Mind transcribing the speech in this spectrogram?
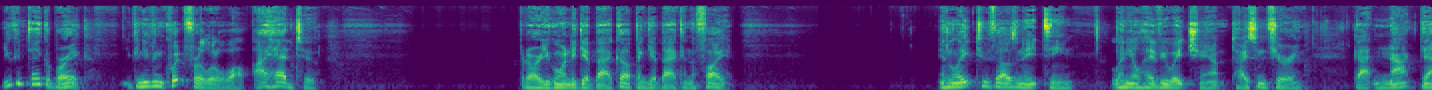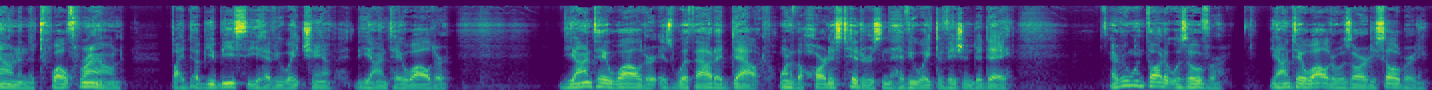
You can take a break. You can even quit for a little while. I had to. But are you going to get back up and get back in the fight? In late 2018, lineal heavyweight champ Tyson Fury got knocked down in the 12th round by WBC heavyweight champ Deontay Wilder. Deontay Wilder is without a doubt one of the hardest hitters in the heavyweight division today. Everyone thought it was over. Deontay Wilder was already celebrating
